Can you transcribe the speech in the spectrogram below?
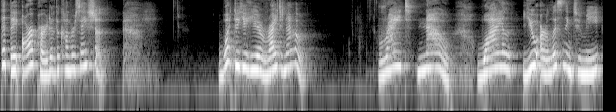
that they are part of the conversation. What do you hear right now? Right now, while you are listening to me,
